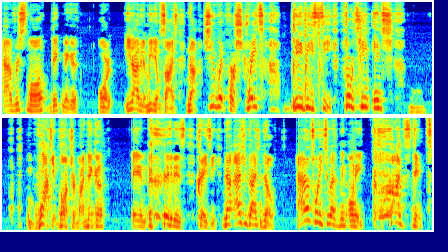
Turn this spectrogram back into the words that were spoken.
average small dick nigga or you not even a medium size. Nah, she went for straight BBC 13 inch rocket launcher, my nigga. And it is crazy. Now, as you guys know, Adam 22 has been on a constant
